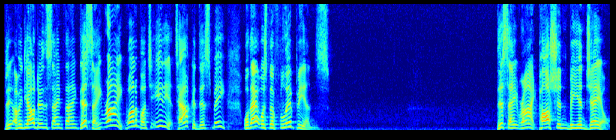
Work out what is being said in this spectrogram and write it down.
Do, I mean, do y'all do the same thing? This ain't right. What a bunch of idiots. How could this be? Well, that was the Philippians. This ain't right. Paul shouldn't be in jail.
